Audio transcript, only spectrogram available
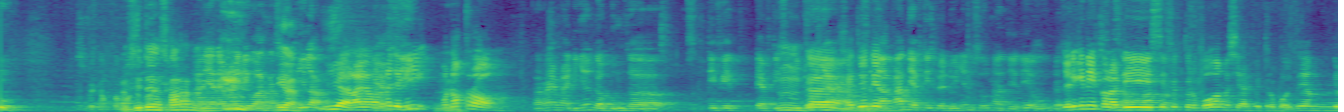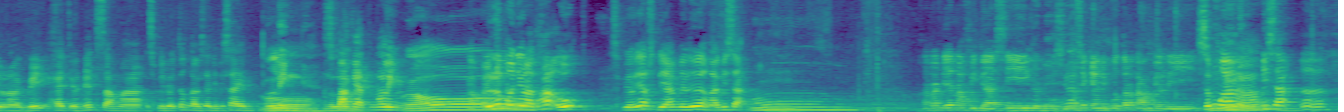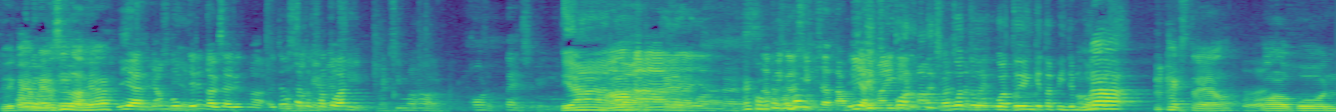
Spek apa itu yang sekarang ya? Layar MID warna Iya. sudah hilang. Iya, layar warna TFT. jadi monokrom. Karena MID-nya gabung ke TV TFT Hmm, Speedo-nya. unit. Sedangkan TFT Speedo-nya disunat jadi ya udah. Jadi gini kalau Bisa di. Civic Turbo sama CRV Turbo itu yang di luar negeri head unit sama speedo itu nggak bisa dipisahin. Link ya. Sepaket ngeling. Oh. Lu mau nyunat HU, speedonya harus diambil dulu nggak bisa. karena dia navigasi Indonesia. musik yang diputar tampil di Semua Iya. bisa. heeh. Jadi kayak Oh, Mercy lah ya. Iya, nyambung. Jadi nggak bisa di, itu satu kesatuan. Messi mahal. Cortez kayak gitu. Ya. Ah, iya, iya. Eh, Cortez navigasi bisa tampil Iya, MID. Cortez waktu waktu yang kita pinjam Enggak, X-Trail walaupun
